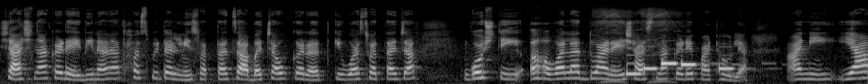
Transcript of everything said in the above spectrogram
शासनाकडे दीनानाथ हॉस्पिटलने स्वतःचा बचाव करत किंवा स्वतःच्या गोष्टी अहवालाद्वारे शासनाकडे पाठवल्या. आणि या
